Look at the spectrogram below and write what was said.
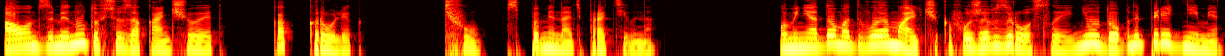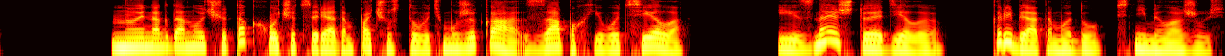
а он за минуту все заканчивает, как кролик. Тьфу, вспоминать противно. У меня дома двое мальчиков, уже взрослые, неудобно перед ними. Но иногда ночью так хочется рядом почувствовать мужика, запах его тела. И знаешь, что я делаю? К ребятам иду, с ними ложусь.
